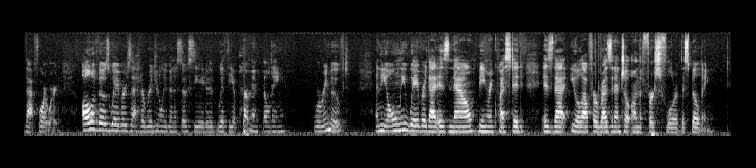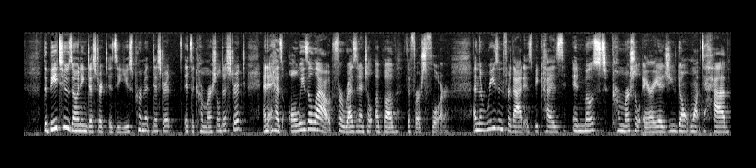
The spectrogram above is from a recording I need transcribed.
that forward. All of those waivers that had originally been associated with the apartment building were removed. And the only waiver that is now being requested is that you allow for residential on the first floor of this building. The B2 zoning district is a use permit district, it's a commercial district, and it has always allowed for residential above the first floor. And the reason for that is because in most commercial areas, you don't want to have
